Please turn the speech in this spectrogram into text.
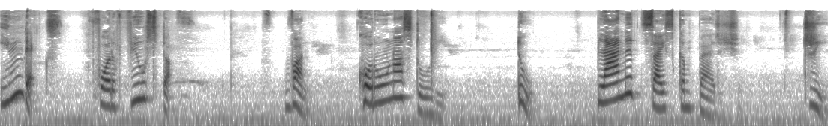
index for a few stuff. 1. Corona story. 2. Planet size comparison. 3.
